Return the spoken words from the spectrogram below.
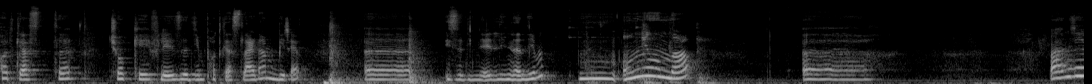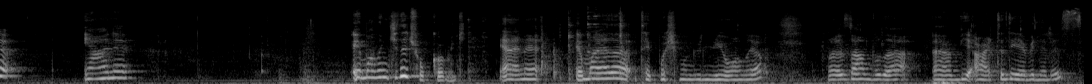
podcast'ı çok keyifli izlediğim podcastlardan biri. Ee, izlediğim dinlediğim. Hmm, onun yanında e, bence yani Emma'nınki de çok komik. Yani Emma'ya da tek başıma gülüyor oluyor. O yüzden bu da e, bir artı diyebiliriz.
